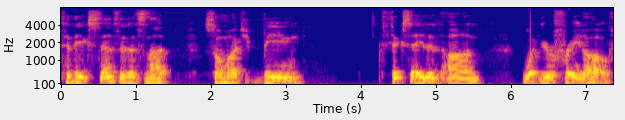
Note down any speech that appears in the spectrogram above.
to the extent that it's not so much being fixated on what you're afraid of,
